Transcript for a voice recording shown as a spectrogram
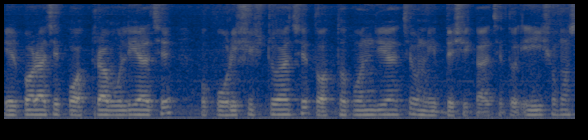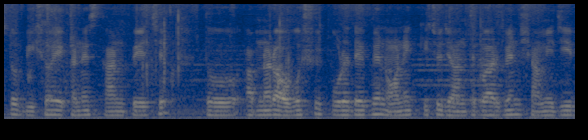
এরপর আছে পত্রাবলী আছে, ও পরিশিষ্ট আছে, তথ্যপঞ্জি আছে, ও নির্দেশিকা আছে। তো এই সমস্ত বিষয় এখানে স্থান পেয়েছে। তো আপনারা অবশ্যই পড়ে দেখবেন, অনেক কিছু জানতে পারবেন। স্বামীজির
